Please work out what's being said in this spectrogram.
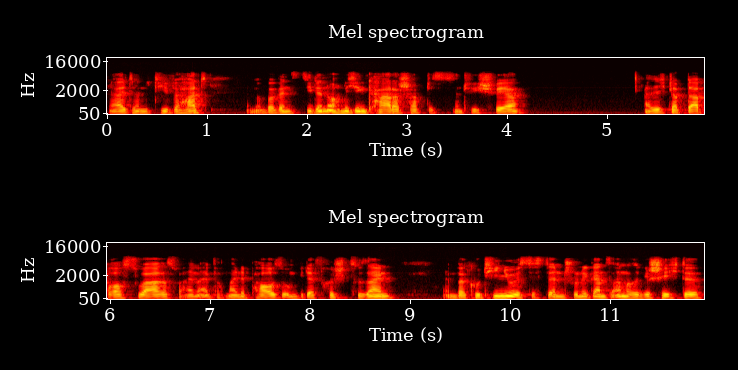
eine Alternative hat. aber wenn es die dann auch nicht in Kader schafft, ist es natürlich schwer. Also ich glaube, da braucht Suarez vor allem einfach mal eine Pause, um wieder frisch zu sein. Ähm, bei Coutinho ist das dann schon eine ganz andere Geschichte.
